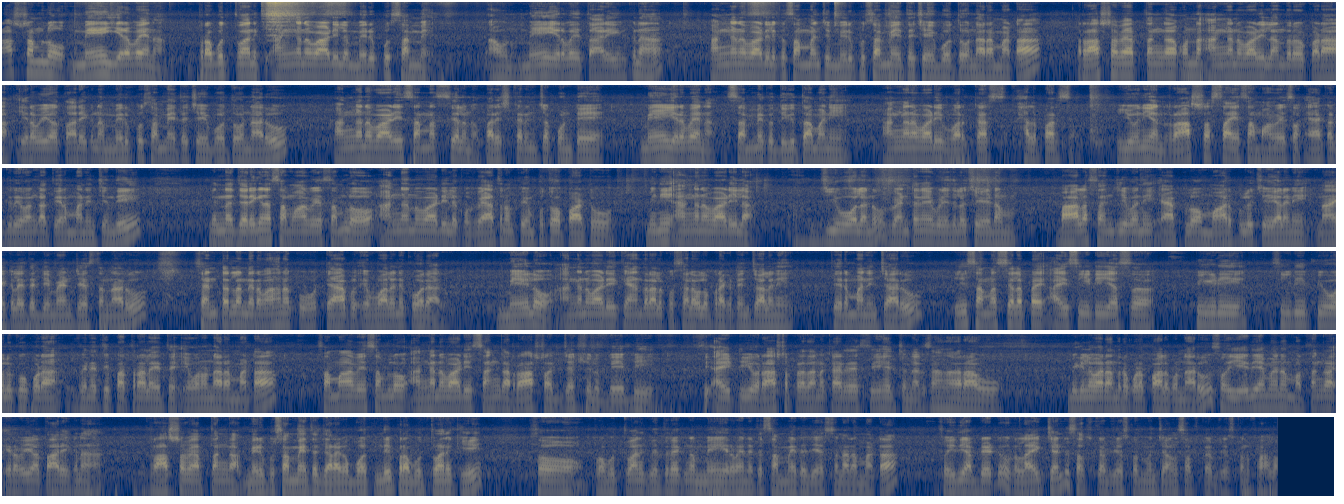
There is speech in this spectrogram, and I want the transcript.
రాష్ట్రంలో మే ఇరవైన ప్రభుత్వానికి అంగన్వాడీల మెరుపు సమ్మె. అవును మే ఇరవై తారీఖున అంగన్వాడీలకు సంబంధించి మెరుపు సమ్మె అయితే చేయబోతున్నారన్నమాట రాష్ట్ర వ్యాప్తంగా ఉన్న అంగన్వాడీలందరూ కూడా ఇరవయో తారీఖున మెరుపు సమ్మె అయితే చేయబోతున్నారు అంగన్వాడీ సమస్యలను పరిష్కరించకుంటే మే ఇరవైన సమ్మెకు దిగుతామని అంగన్వాడీ వర్కర్స్ హెల్పర్స్ యూనియన్ రాష్ట్ర స్థాయి సమావేశం ఏకగ్రీవంగా తీర్మానించింది. నిన్న జరిగిన సమావేశంలో అంగన్వాడీలకు వేతనం పెంపుతో పాటు మినీ అంగన్వాడీల జీవోలను వెంటనే విడుదల చేయడం బాల సంజీవని యాప్లో మార్పులు చేయాలని నాయకులైతే డిమాండ్ చేస్తున్నారు. సెంటర్ల నిర్వహణకు ట్యాబ్ ఇవ్వాలని కోరారు. మేలో అంగన్వాడీ కేంద్రాలకు సెలవులు ప్రకటించాలని తీర్మానించారు. ఈ సమస్యలపై ఐసిడిఎస్ పీడీ సిడిపిఓలకు కూడా వినతి పత్రాలు అయితే ఇవ్వనున్నారన్నమాట. సమావేశంలో అంగన్వాడీ సంఘ రాష్ట్ర అధ్యక్షులు బేబీ సిఐటియు రాష్ట్ర ప్రధాన కార్యదర్శి హెచ్ నరసింహారావు మిగిలిన వారందరూ కూడా పాల్గొన్నారు. సో ఏది ఏమైనా మొత్తంగా ఇరవయో తారీఖున రాష్ట్ర వ్యాప్తంగా మెరుపు సమ్మె అయితే జరగబోతుంది ప్రభుత్వానికి. సో ప్రభుత్వానికి వ్యతిరేకంగా మే ఇరవైన అయితే సమ్మె అయితే చేస్తున్నారన్నమాట. సో ఇది అప్డేట్. ఒక లైక్ చేయండి సబ్స్క్రైబ్ చేసుకోండి. మన ఛానల్ సబ్స్క్రైబ్ చేసుకొని ఫాలో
